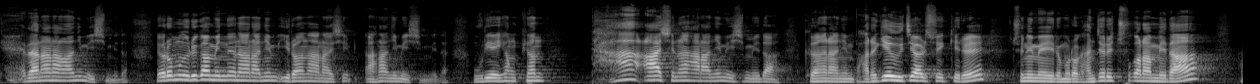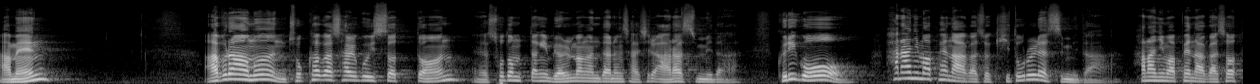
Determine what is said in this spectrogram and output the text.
대단한 하나님이십니다. 여러분, 우리가 믿는 하나님, 이런 하나님이십니다. 우리의 형편 다 아시는 하나님이십니다. 그 하나님 바르게 의지할 수 있기를 주님의 이름으로 간절히 축원합니다. 아멘. 아브라함은 조카가 살고 있었던 예, 소돔 땅이 멸망한다는 사실을 알았습니다. 그리고 하나님 앞에 나가서 기도를 했습니다. 하나님 앞에 나가서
